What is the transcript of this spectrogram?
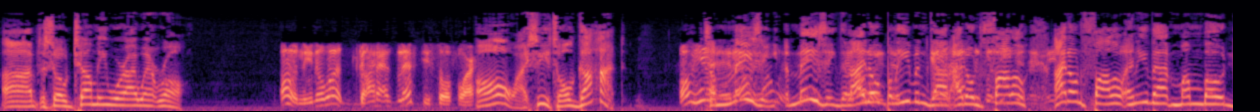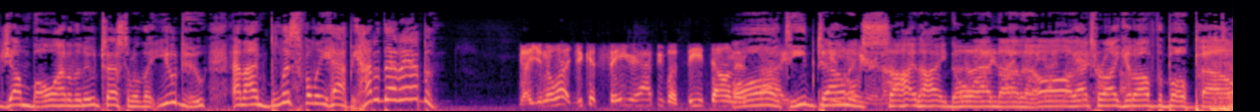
Uh, so tell me where I went wrong. Oh, and you know what? God has blessed you so far. Oh, I see. It's all God. Oh, yeah. It's amazing, always is. amazing that It I don't believe in God. I don't follow. I don't follow any of that mumbo jumbo out of the New Testament that you do, and I'm blissfully happy. How did that happen? Yeah, you know what? You could say you're happy, but deep down oh, inside. Oh, deep down you're inside. I know No, I'm I- I not. know a- I oh, you're that's where I get off the boat, pal. Tom.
